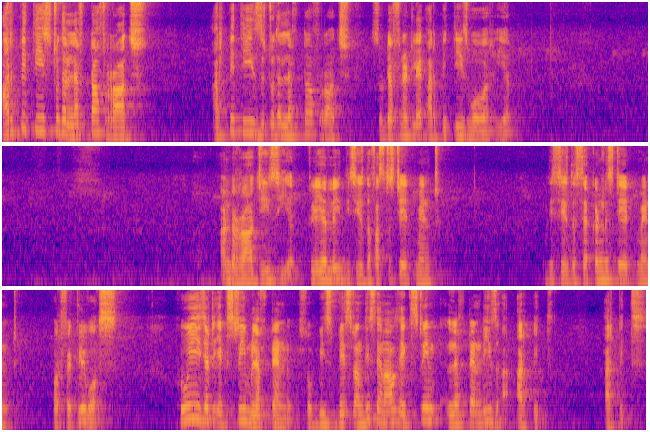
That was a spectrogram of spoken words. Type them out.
Arpit is to the left of Raj. Arpit is to the left of Raj. So definitely Arpit is over here. And Raj is here. Clearly this is the first statement. This is the second statement. Perfectly works. Who is at extreme left end? So based on this and also extreme left end is Arpit. Arpit.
